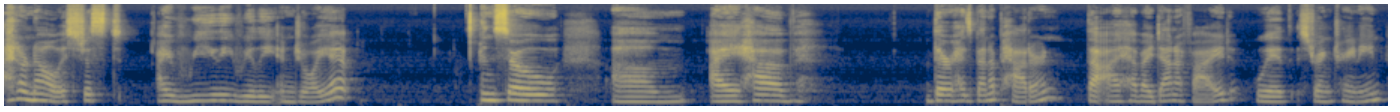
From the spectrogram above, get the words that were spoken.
I don't know, it's just, I really, really enjoy it. And so um, I have, there has been a pattern that I have identified with strength training,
